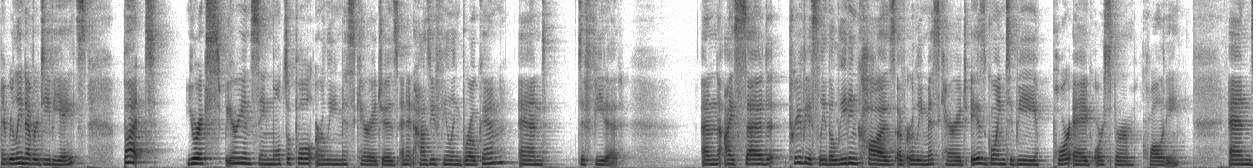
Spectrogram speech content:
It really never deviates, but you're experiencing multiple early miscarriages and it has you feeling broken and defeated. And I said previously the leading cause of early miscarriage is going to be poor egg or sperm quality. And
